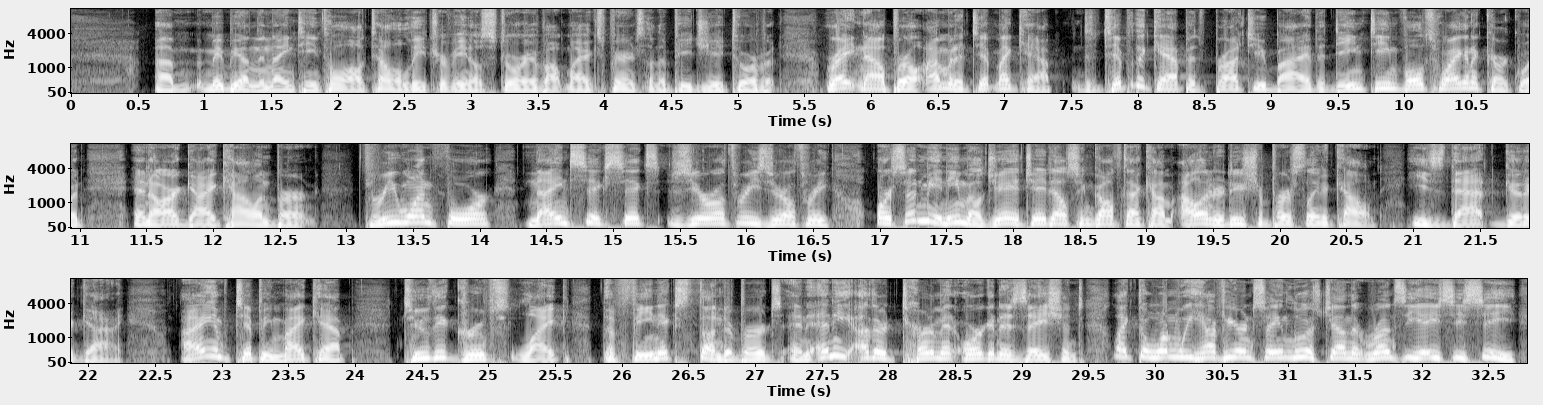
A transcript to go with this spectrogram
um, maybe on the 19th hole, I'll tell a Lee Trevino story about my experience on the PGA Tour. But right now, Pearl, I'm going to tip my cap. The tip of the cap is brought to you by the Dean Team Volkswagen of Kirkwood and our guy Colin Byrne. 314 966 0303 or send me an email, j at jdelsinggolf.com. I'll introduce you personally to Colin. He's that good a guy. I am tipping my cap to the groups like the Phoenix Thunderbirds and any other tournament organizations, like the one we have here in St. Louis, John, that runs the ACC,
